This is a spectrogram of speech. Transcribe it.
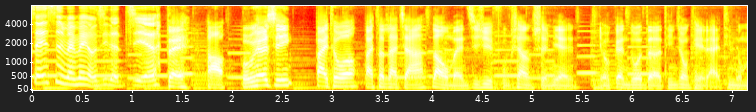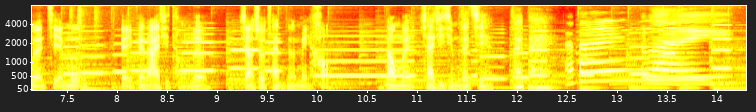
这一次美美有记得接。对，好，五颗星，拜托拜托大家，让我们继续浮上水面，有更多的听众可以来听我们的节目，对，跟大家一起同乐，享受餐厅的美好。那我们下期节目再见，拜拜，拜拜，拜拜。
